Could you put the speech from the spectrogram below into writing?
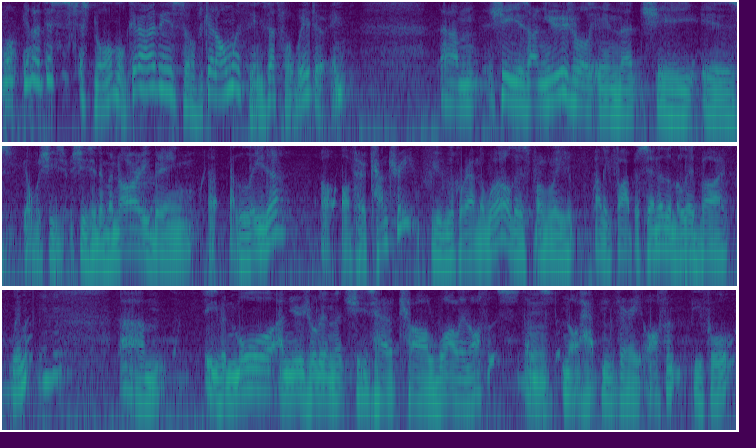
well, you know, this is just normal. Get over yourself. Get on with things. That's what we're doing. Um, she is unusual in that she is, well, she's, she's in a minority being a, a leader of, of her country. If you look around the world, there's probably only 5% of them are led by women. Um, even more unusual in that she's had a child while in office. That's not happened very often before.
